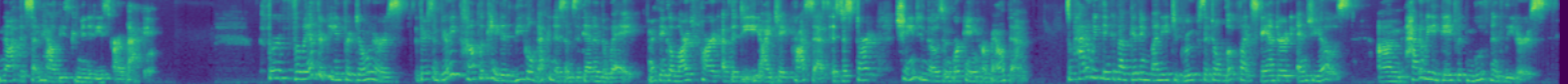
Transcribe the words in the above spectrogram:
not that somehow these communities are lacking. For philanthropy and for donors, there's some very complicated legal mechanisms that get in the way. I think a large part of the DEIJ process is to start changing those and working around them. So, how do we think about giving money to groups that don't look like standard NGOs? Um, how do we engage with movement leaders?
